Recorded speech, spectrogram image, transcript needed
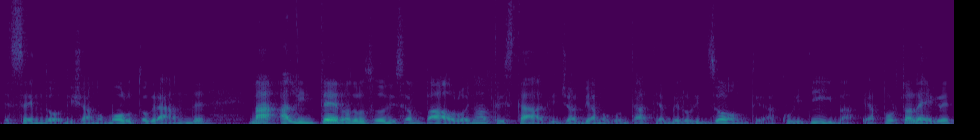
essendo diciamo molto grande, ma all'interno dello Stato di San Paolo e in altri stati, già abbiamo contatti a Belo Horizonte, a Curitiba e a Porto Alegre,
